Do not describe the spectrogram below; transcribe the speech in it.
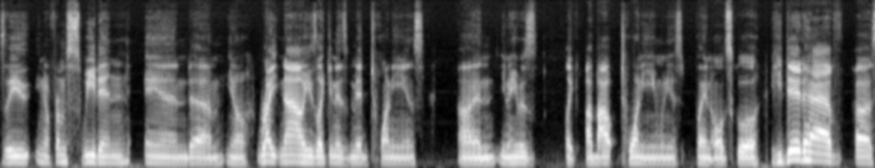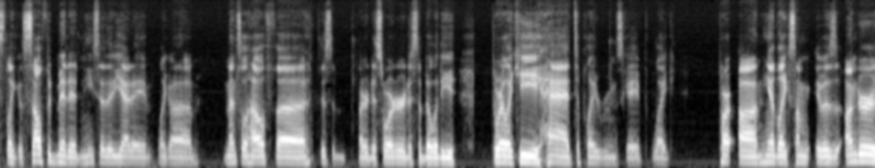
So he, you know, from Sweden, and um, you know, right now he's like in his mid twenties, uh, and you know, he was like about 20 when he was playing old school. He did have uh like a self-admitted, and he said that he had a like a mental health uh dis- or disorder disability to where like he had to play RuneScape like part um he had like some it was under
